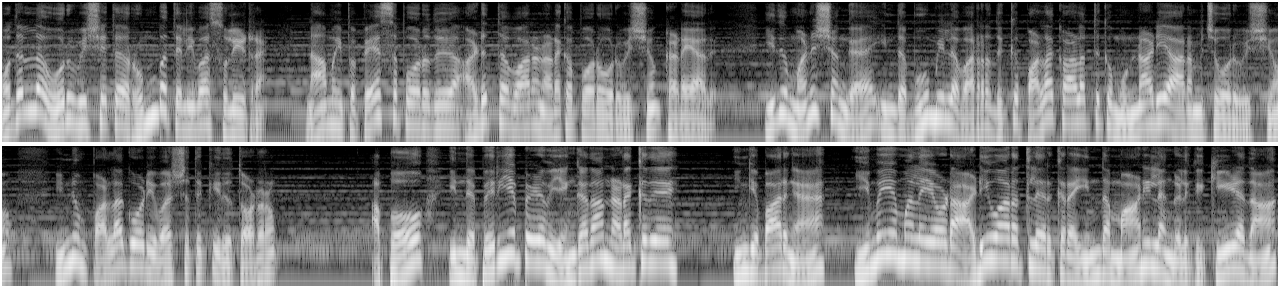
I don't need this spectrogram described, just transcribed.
முதல்ல ஒரு விஷயத்த ரொம்ப தெளிவாக சொல்லிடுறேன். நாம் இப்போ பேச போகிறது அடுத்த வாரம் நடக்க போகிற ஒரு விஷயம் கிடையாது. இது மனுஷங்க இந்த பூமியில் வர்றதுக்கு பல காலத்துக்கு முன்னாடியே ஆரம்பித்த ஒரு விஷயம். இன்னும் பல கோடி வருஷத்துக்கு இது தொடரும். அப்போ இந்த பெரிய பிழவு எங்கே தான் நடக்குது? இங்கே பாருங்க. இமயமலையோட அடிவாரத்தில் இருக்கிற இந்த மாநிலங்களுக்கு கீழே தான்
